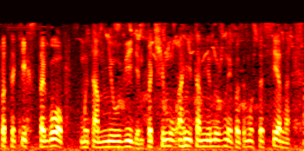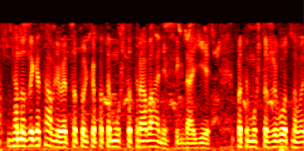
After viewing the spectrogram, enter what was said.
вот таких стогов мы там не увидим. Почему они там не нужны? Потому что сено, оно заготавливается только потому, что трава не всегда есть. Потому что животного,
